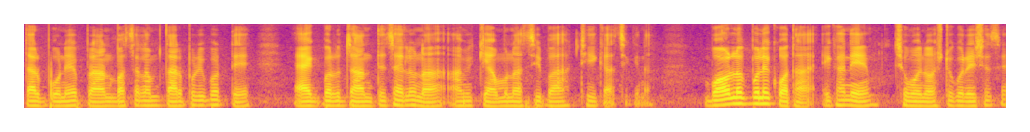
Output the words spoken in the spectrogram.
তার বোনের প্রাণ বাঁচালাম তার পরিবর্তে একবারও জানতে চাইলো না আমি কেমন আছি বা ঠিক আছি কিনা। বড়লোক বলে কথা এখানে সময় নষ্ট করে এসেছে।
